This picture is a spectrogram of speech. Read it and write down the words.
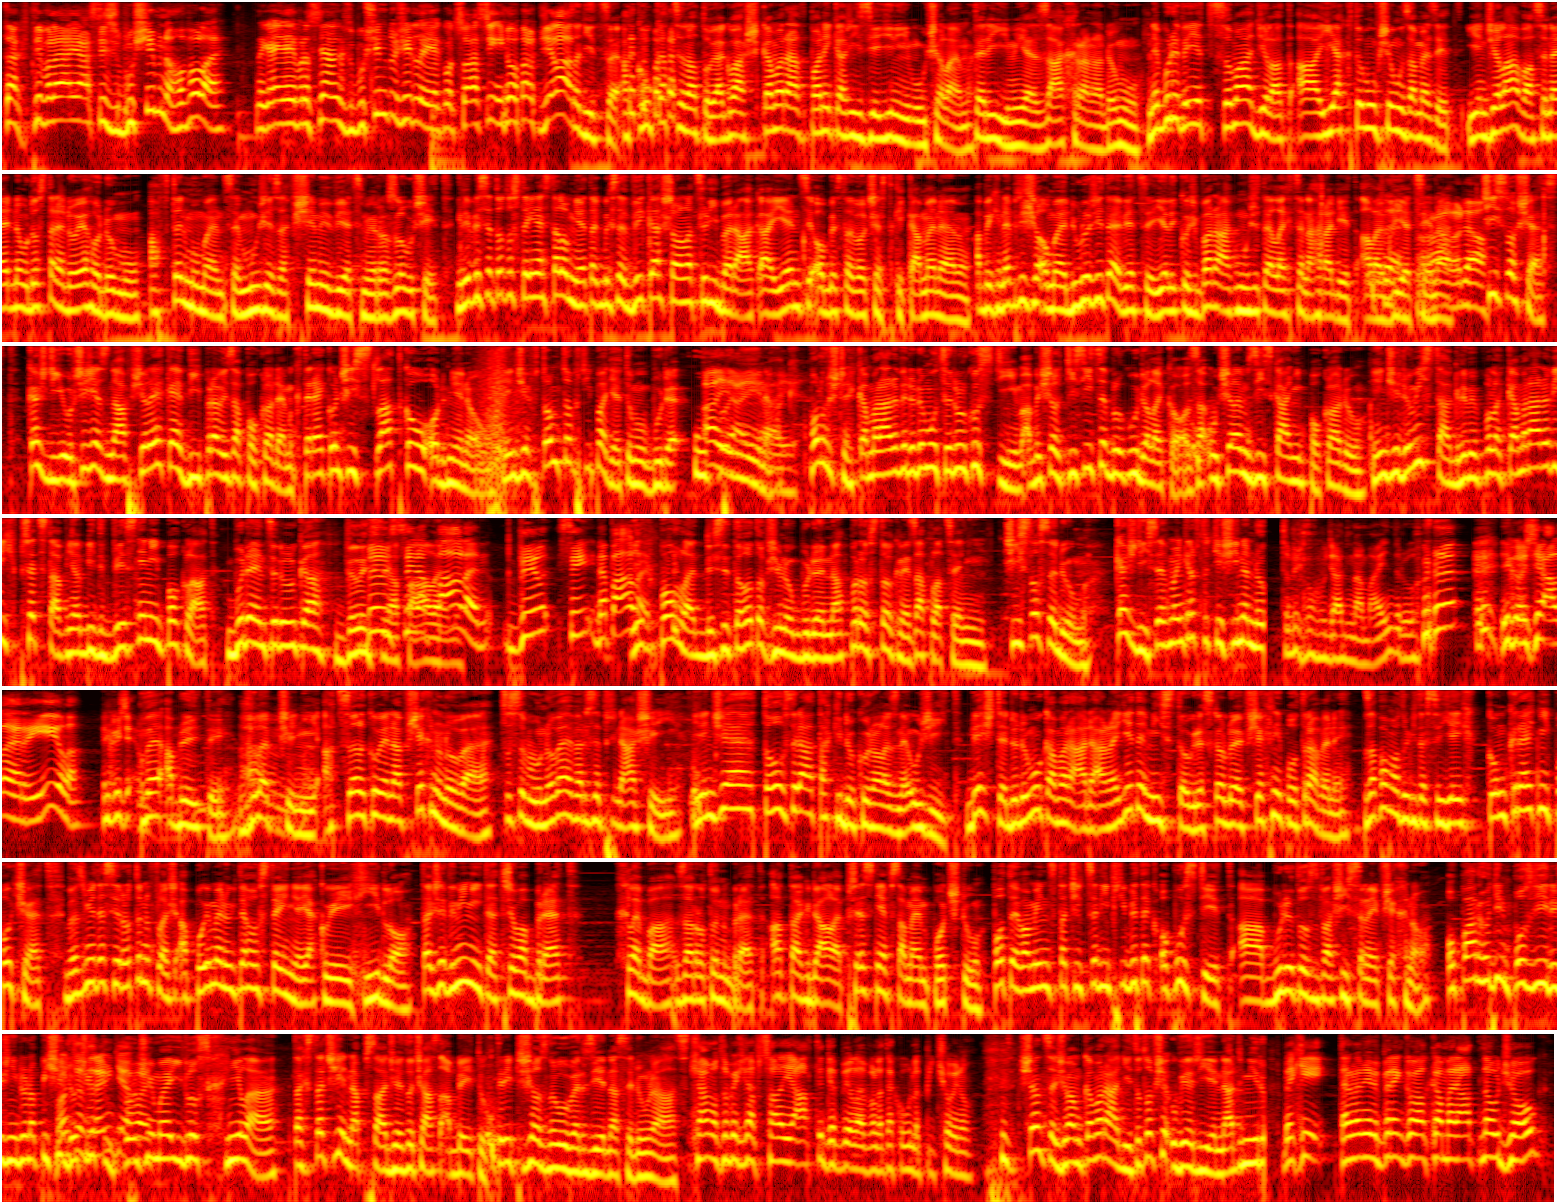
Tak ty vole, já si zbuším no vole. Tak já tady prostě nějak zbuším tu židli, jako co asi jiného mám dělat? posadit se a koukat se na to, jak váš kamarád panikaří s jediným účelem, kterým je záchrana domu. Nebude vědět, co má dělat a jak tomu všemu zamezit, jenže láva se najednou dostane do jeho domu a v ten moment se může se všemi věcmi rozloučit. Kdyby se toto stejné stalo mně, tak bych se vykašlal na celý barák a jen si obystavil čestky kamenem, abych nepřišel o moje důležité věci, jelikož barák můžete lehce nahradit, ale věci ne. Číslo 6. Každý určitě zná všelijaké výpravy za pokladem, které končí sladkou odměnou. Jenže v tomto případě tomu bude úplně Aj, aj, jinak. aj. Položte kamarádovi do domu cedulku s tím, aby šel tisíce bloků daleko za účelem získání pokladu. Jenže do místa, kdyby podle kamarádových představ měl být vysněný poklad, bude jen cedulka byli si Byl jsi napálen. napálen. Byl jsi napálen. Jejich pohled, když si tohoto všimnou, bude naprosto k nezaplacení. Číslo 7. Každý se v Minecraftu těší na To bych mohl udělat na Mindru. Jakože ale real. Jakože... nové updaty, vylepšení a celkově na všechno nové, co sebou nové verze přinášejí. Jenže toho se dá taky dokonale zneužít. Běžte do domu kamaráda a najděte místo, kde skladuje všechny potraviny. Zapamatujte si jejich konkrétní počet. Vezměte si Rotten Flash a pojmenujte ho stejně jako jejich jídlo. Takže vyměníte třeba bread, chleba za rotten bread a tak dále, přesně v samém počtu. Poté vám jen stačí celý příbytek opustit a bude to z vaší strany všechno. O pár hodin později, když někdo napíše do chatu, proč je moje jídlo schnilé, tak stačí jen napsat, že je to část updateu, který přišel s novou verzí 1.17. Kámo, to bych napsal já ty debile, vole, takovouhle píčovinu. Šance, že vám kamarádi toto vše uvěří je nadmíru Beky, takhle mě vyprankoval kamarád, no joke.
